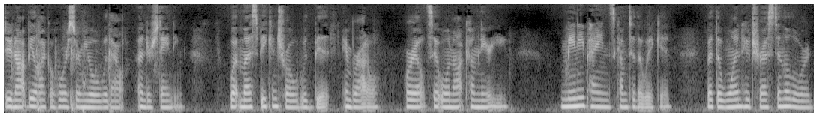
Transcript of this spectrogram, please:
Do not be like a horse or mule without understanding what must be controlled with bit and bridle, or else it will not come near you. Many pains come to the wicked but the one who trusts in the Lord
